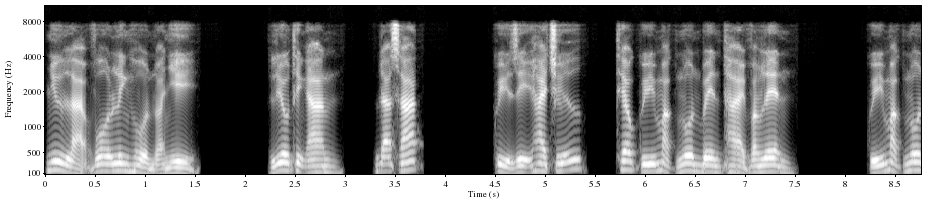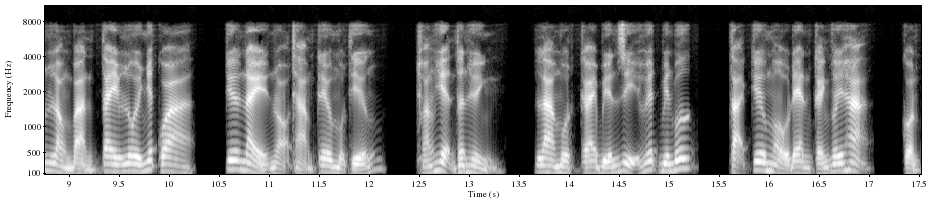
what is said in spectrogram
như là vô linh hồn và nhi. Liêu Thịnh An, đã sát. Quỷ dị hai chữ, theo quý mặc nôn bên thai vang lên. Quý mặc nôn lòng bàn tay lôi nhất qua, kia này nọ thảm kêu một tiếng, thoáng hiện thân hình, là một cái biến dị huyết biến bước tại kia màu đen cánh với hạ, còn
